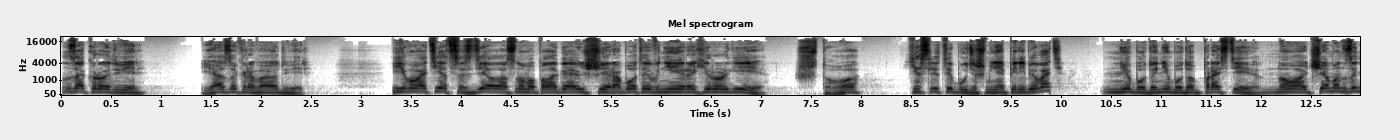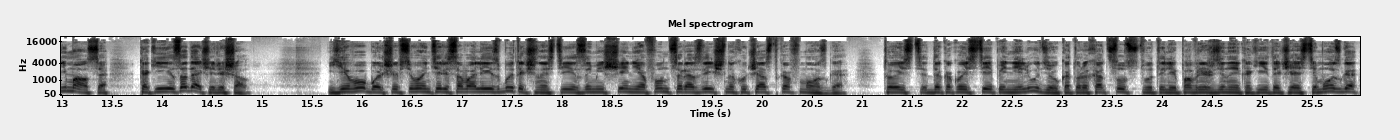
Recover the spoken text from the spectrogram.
«Закрой дверь». Я закрываю дверь. Его отец сделал основополагающие работы в нейрохирургии. Что? Если ты будешь меня перебивать? Не буду, не буду, прости. Но чем он занимался? Какие задачи решал? Его больше всего интересовали избыточность и замещение функций различных участков мозга, то есть до какой степени люди, у которых отсутствуют или повреждены какие-то части мозга,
